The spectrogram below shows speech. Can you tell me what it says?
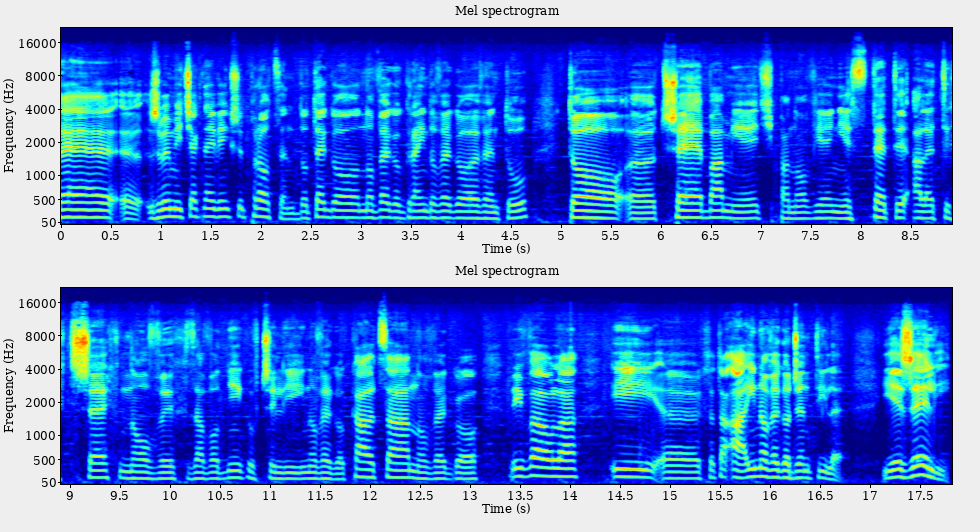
te, e, żeby mieć jak największy procent do tego nowego grindowego eventu, to e, trzeba mieć, panowie, niestety, ale tych trzech nowych zawodników, czyli nowego Kalca, nowego Rivaula i e, kto tam, a i nowego Gentile. Jeżeli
